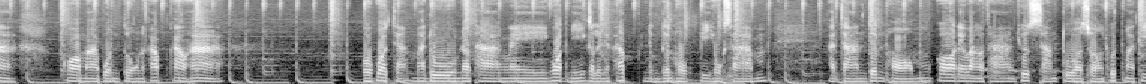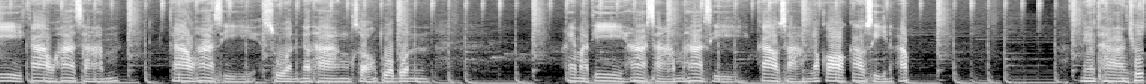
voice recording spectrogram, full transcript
095 ก็มาบนตรงนะครับ 95ผมก็จะมาดูแนวทางในงวดนี้กันเลยนะครับ 1 เดือน 6 ปี 63 อาจารย์ต้นหอมก็ได้วางแนวทางชุด 3 ตัว 2 ชุดมาที่ 953 954 ส่วนแนวทาง 2 ตัวบน ให้มาที่ 53 54 93 แล้วก็ 94 นะครับแนวทางชุด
